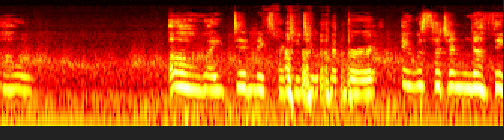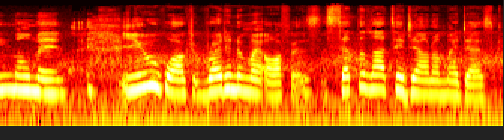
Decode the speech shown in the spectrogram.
Oh. Oh, I didn't expect you to remember. it was such a nothing moment. You walked right into my office, set the latte down on my desk,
